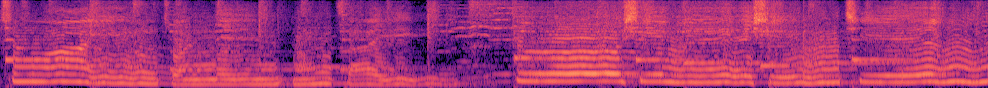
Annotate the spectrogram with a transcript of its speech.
怎样全然不知多生的心情？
